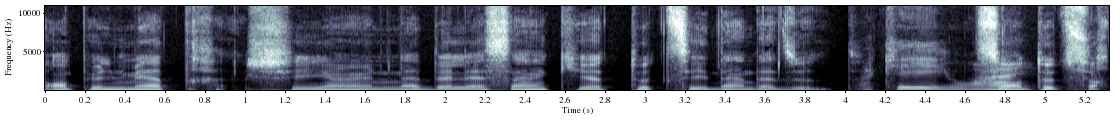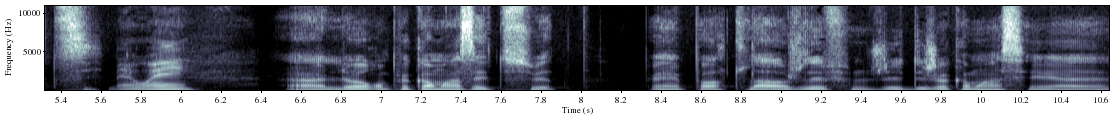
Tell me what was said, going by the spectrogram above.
on peut le mettre chez un adolescent qui a toutes ses dents d'adulte. OK, ouais. Ils sont toutes sorties. Ben oui. Euh, là, on peut commencer tout de suite. Peu importe l'âge. J'ai déjà commencé à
